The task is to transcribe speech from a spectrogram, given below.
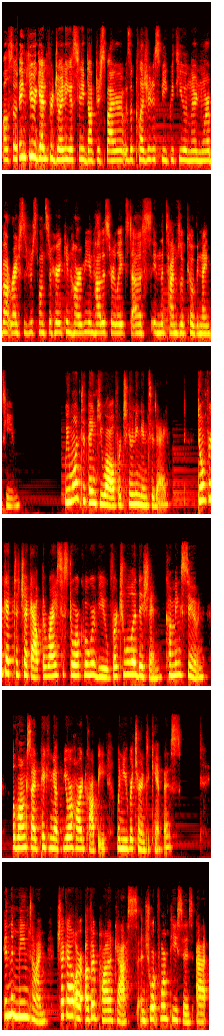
Also, thank you again for joining us today, Dr. Spiro. It was a pleasure to speak with you and learn more about Rice's response to Hurricane Harvey and how this relates to us in the times of COVID 19. We want to thank you all for tuning in today. Don't forget to check out the Rice Historical Review Virtual Edition coming soon, alongside picking up your hard copy when you return to campus. In the meantime, check out our other podcasts and short form pieces at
